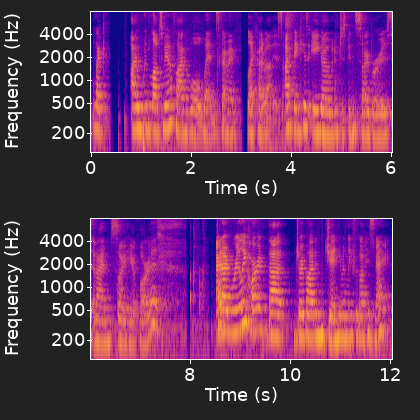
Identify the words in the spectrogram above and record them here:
like I would love to be on a fly on the wall when ScoMo like heard about this. I think his ego would have just been so bruised and I'm so here for it. And I really hope that Joe Biden genuinely forgot his name.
